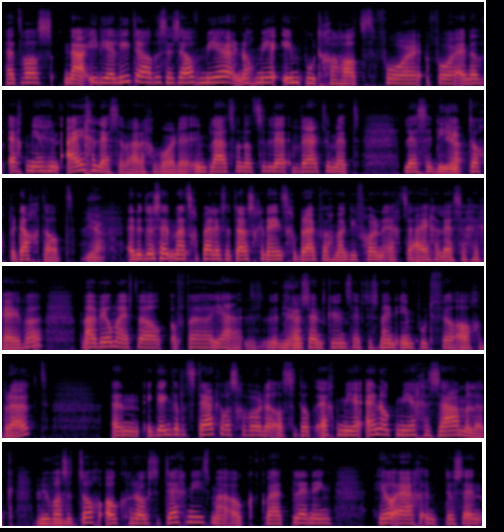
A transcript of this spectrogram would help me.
het was, nou, idealiter hadden zij zelf meer, nog meer input gehad voor, voor. En dat het echt meer hun eigen lessen waren geworden. In plaats van dat ze werkten met lessen die Ja. ik toch bedacht had. Ja, En de docent maatschappij heeft er trouwens geen eens gebruik van gemaakt. Die heeft gewoon echt zijn eigen lessen gegeven. Maar Wilma heeft wel, of eh, ja, de Ja. docent kunst heeft dus mijn input veel al gebruikt. En ik denk dat het sterker was geworden als ze dat echt meer en ook meer gezamenlijk. Nu was Mhm. het toch ook roostertechnisch, maar ook qua planning heel erg een docent,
